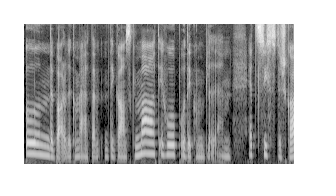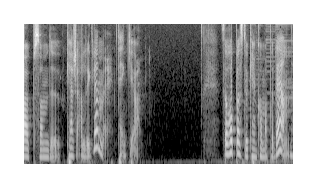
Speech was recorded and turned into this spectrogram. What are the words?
underbar. Vi kommer äta vegansk mat ihop och det kommer bli en, ett systerskap som du kanske aldrig glömmer, tänker jag. Så hoppas du kan komma på den.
